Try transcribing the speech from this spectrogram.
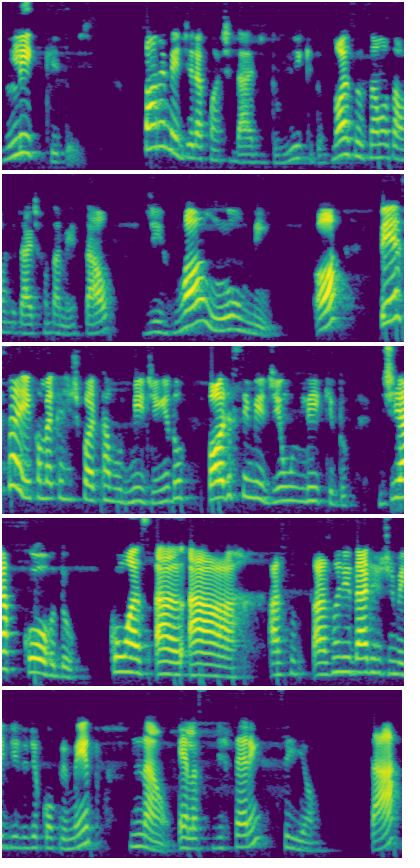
Líquidos. Para medir a quantidade do líquido, nós usamos a unidade fundamental de volume. Ó, pensa aí como é que a gente pode estar tá medindo, pode-se medir um líquido de acordo com as, a, a, as, as unidades de medida de comprimento? Não, elas se diferenciam, tá?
